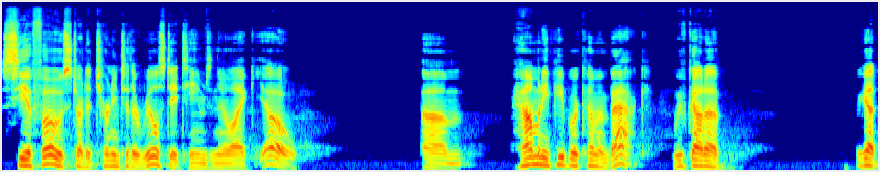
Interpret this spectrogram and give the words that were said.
CFOs started turning to their real estate teams and they're like, "Yo, um, how many people are coming back? We've got a we got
